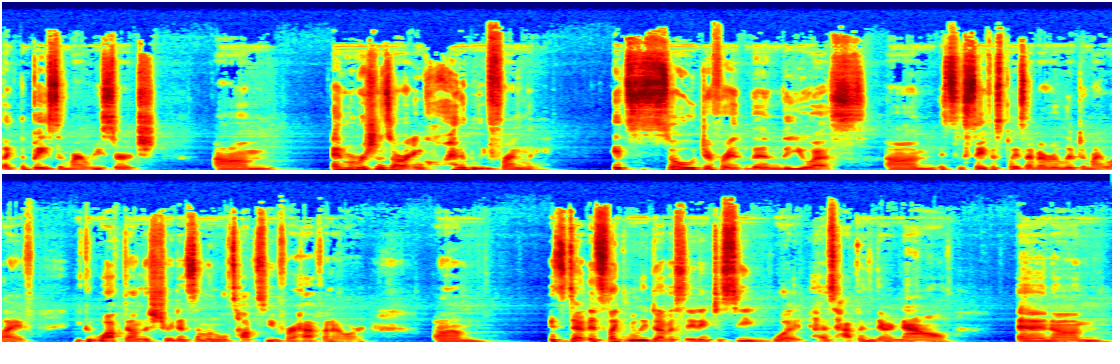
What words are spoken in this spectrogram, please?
like the base of my research. Um, and Mauritians are incredibly friendly. It's so different than the U.S. Um, it's the safest place I've ever lived in my life. You could walk down the street and someone will talk to you for a half an hour um, it's de- it's like really devastating to see what has happened there now. And um,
